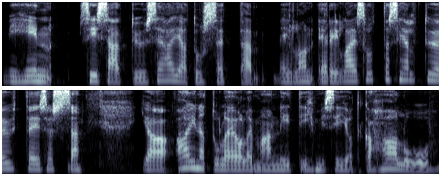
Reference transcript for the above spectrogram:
mihin sisältyy se ajatus, että meillä on erilaisuutta siellä työyhteisössä ja aina tulee olemaan niitä ihmisiä, jotka haluaa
